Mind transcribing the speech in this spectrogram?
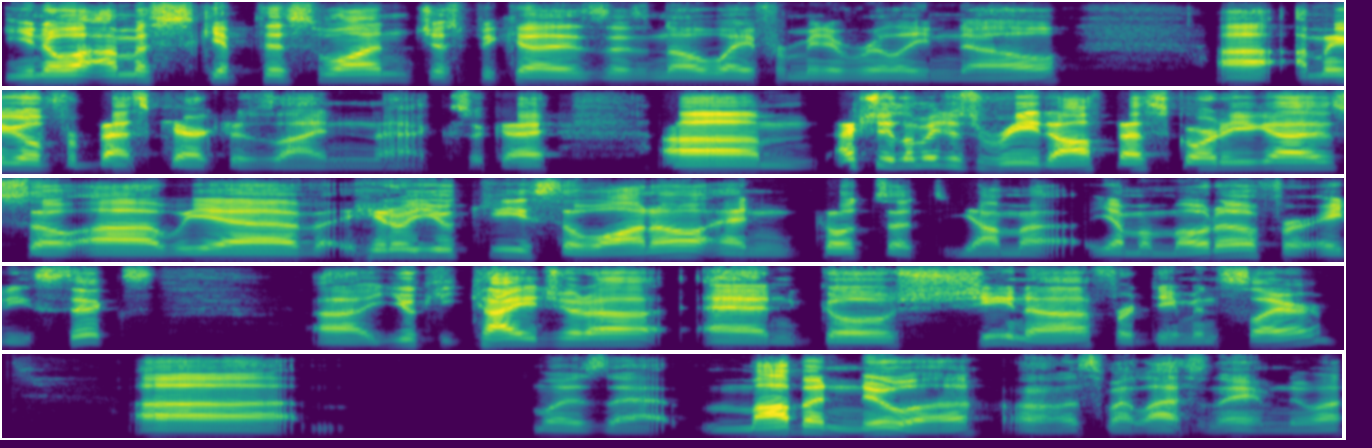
you know what? I'm gonna skip this one just because there's no way for me to really know. Uh, I'm gonna go for best character design next. Okay. Um, actually, let me just read off best score to you guys. So uh, we have Hiroyuki Sawano and Kota Yama- Yamamoto for 86, uh, Yuki Kajiura and Go Shiina for Demon Slayer. Uh, what is that? Maba Nua. Oh, that's my last name, Nua.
